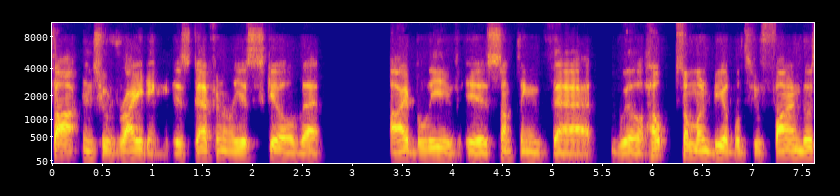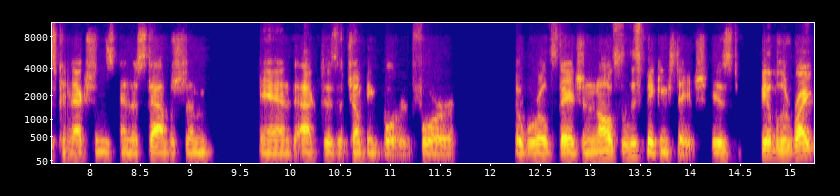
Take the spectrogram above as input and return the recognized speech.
thought into writing is definitely a skill that i believe is something that will help someone be able to find those connections and establish them and act as a jumping board for the world stage and also the speaking stage is be able to write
